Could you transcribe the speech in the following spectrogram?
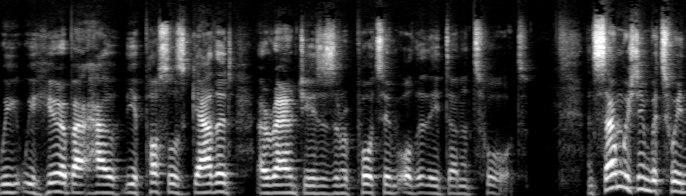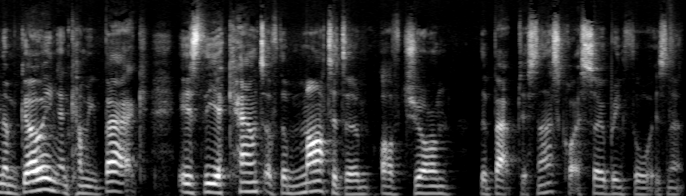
we, we hear about how the apostles gathered around Jesus and report to him all that they'd done and taught. And sandwiched in between them going and coming back is the account of the martyrdom of John the Baptist. Now, that's quite a sobering thought, isn't it?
